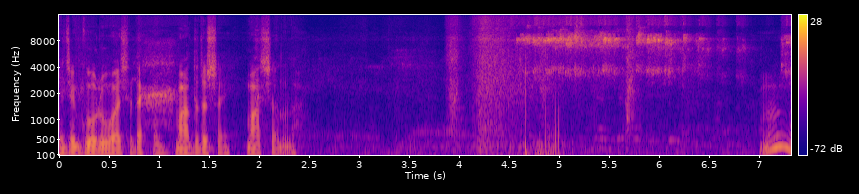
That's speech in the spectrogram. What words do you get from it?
এই যে গরু আছে দেখেন, মাদ্রাসায় মাশাল্লাহ হুম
